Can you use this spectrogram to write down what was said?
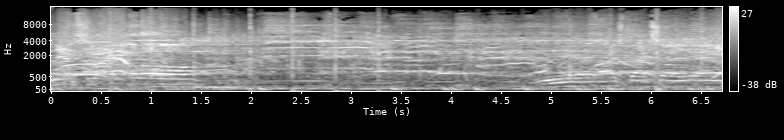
Left sliding along. Yeah, nice backside air.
